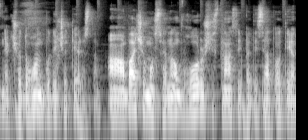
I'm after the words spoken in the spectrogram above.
Якщо догон буде 400. А, бачимо сигнал вгору 16.51.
